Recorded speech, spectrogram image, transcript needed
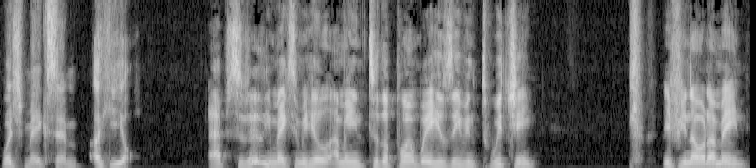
which makes him a heel. Absolutely makes him a heel. I mean, to the point where he was even twitching, if you know what I mean.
